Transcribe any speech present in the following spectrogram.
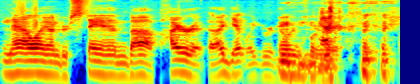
now I understand. Ah, pirate. I get what you were going for.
